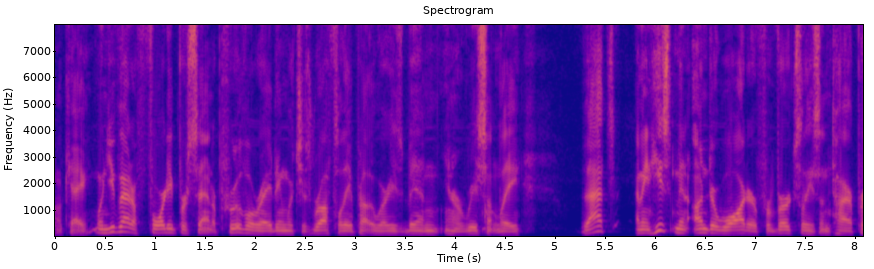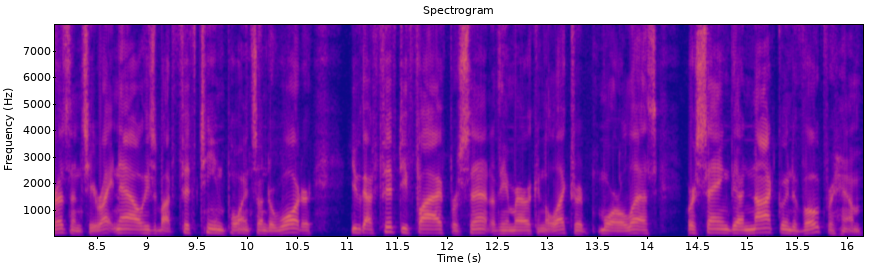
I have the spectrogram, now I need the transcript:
Okay, when you've got a 40% approval rating, which is roughly probably where he's been, you know, recently, that's I mean, he's been underwater for virtually his entire presidency. Right now, he's about 15 points underwater. You've got 55% of the American electorate, more or less, who are saying they're not going to vote for him,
